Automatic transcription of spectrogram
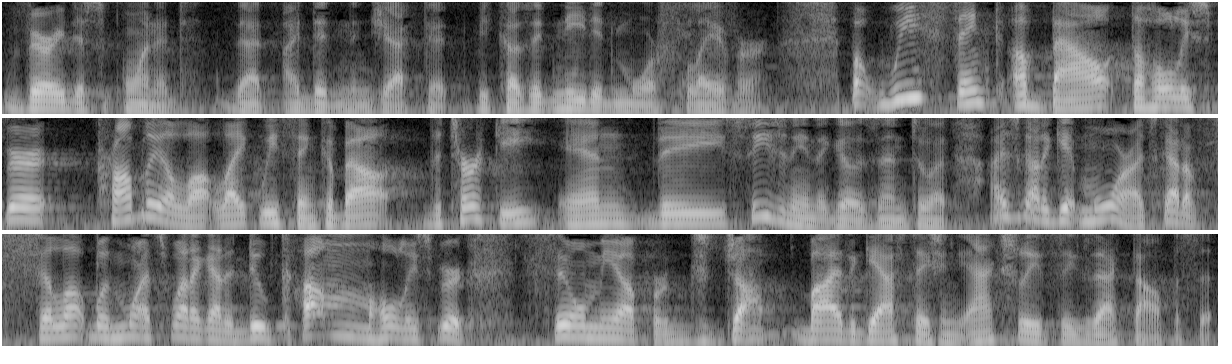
Very disappointed that I didn't inject it because it needed more flavor. But we think about the Holy Spirit probably a lot like we think about the turkey and the seasoning that goes into it. I just got to get more. I just got to fill up with more. That's what I got to do. Come, Holy Spirit, fill me up or drop by the gas station. Actually, it's the exact opposite.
